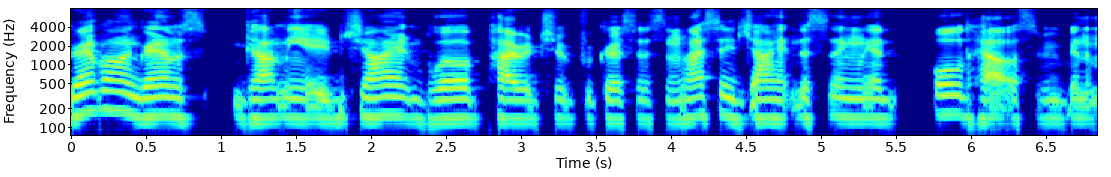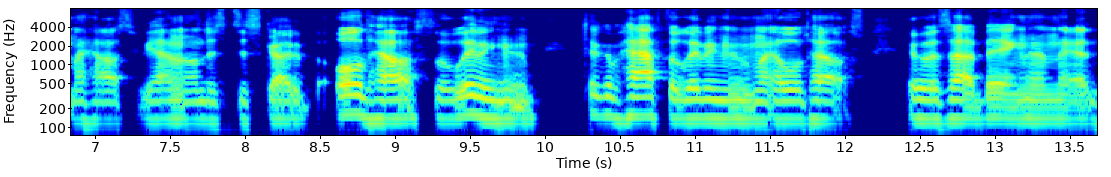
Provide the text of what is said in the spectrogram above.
Grandpa and Grams got me a giant blow up pirate ship for Christmas. And when I say giant, this thing we had old house. If you've been in my house, if you haven't, I'll just describe it. The old house, the living room, took up half the living room in my old house. It was that big, and then they had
